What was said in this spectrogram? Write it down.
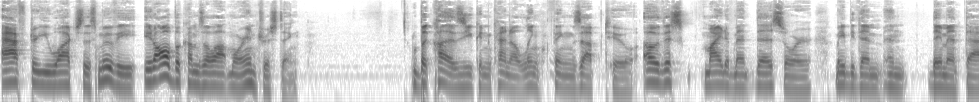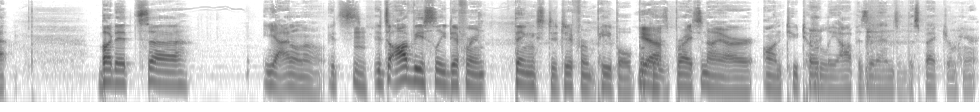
after you watch this movie, it all becomes a lot more interesting because you can kind of link things up to oh this might have meant this or maybe them and they meant that but it's uh yeah i don't know it's it's obviously different things to different people Yeah. because bryce and i are on two totally opposite ends of the spectrum here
